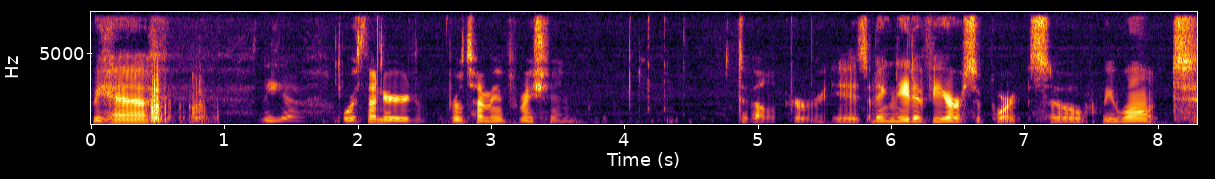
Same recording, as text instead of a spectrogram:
We have War Thunder real-time information developer is adding native VR support, so we won't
